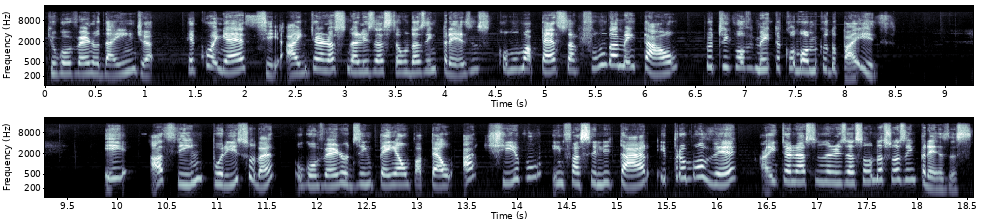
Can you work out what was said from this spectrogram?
que o governo da Índia reconhece a internacionalização das empresas como uma peça fundamental para o desenvolvimento econômico do país. E, assim, por isso, né, o governo desempenha um papel ativo em facilitar e promover a internacionalização das suas empresas.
